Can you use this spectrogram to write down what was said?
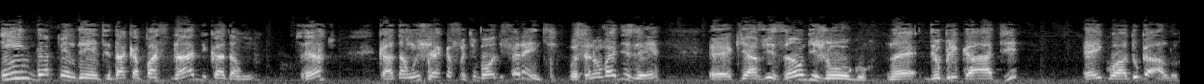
independente da capacidade de cada um, certo? Cada um enxerga futebol diferente. Você não vai dizer é, que a visão de jogo né, do Brigatti é igual a do Galo.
